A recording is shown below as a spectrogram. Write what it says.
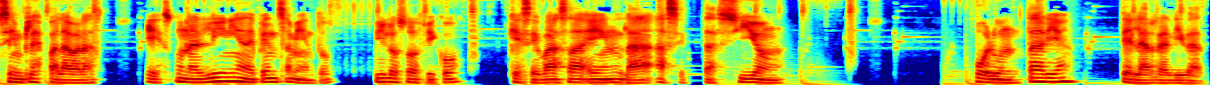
simples palabras, es una línea de pensamiento filosófico que se basa en la aceptación voluntaria de la realidad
